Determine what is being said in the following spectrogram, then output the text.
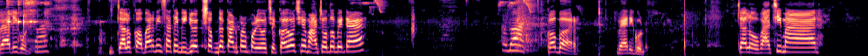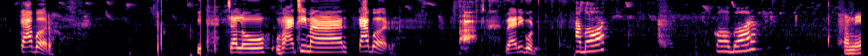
વેરી ગુડ ચાલો કબારની સાથે બીજો એક શબ્દ કાર્ડ પણ પડ્યો છે. કયો છે? વાંચો તો બેટા. કબર. વેરી ગુડ ચાલો વાંચી માર કાબર. ચાલો વાંચી માર કાબર. વેરી ગુડ કાબર કબર અને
